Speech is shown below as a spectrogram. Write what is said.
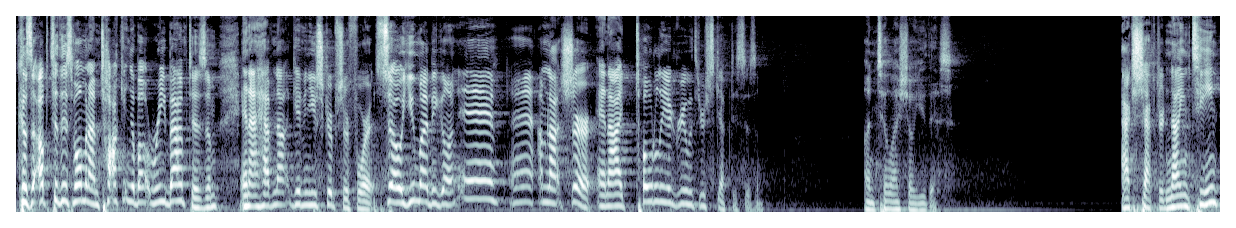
Because up to this moment, I'm talking about rebaptism and I have not given you scripture for it. So you might be going, eh, eh, I'm not sure. And I totally agree with your skepticism until I show you this. Acts chapter 19,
